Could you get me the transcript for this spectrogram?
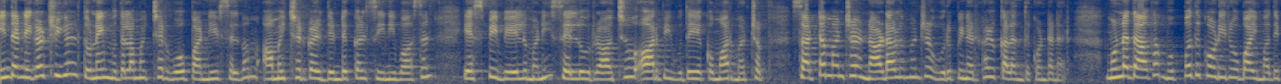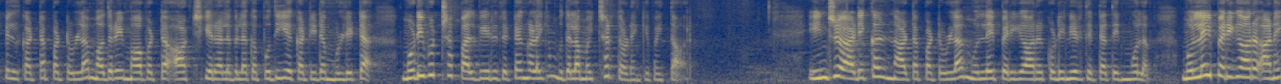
இந்த நிகழ்ச்சியில் துணை முதலமைச்சர் ஓ பன்னீர்செல்வம் அமைச்சர்கள் Dindigul Sreenivasan S P Velumani Sellur Raju R B Udhayakumar மற்றும் சட்டமன்ற நாடாளுமன்ற உறுப்பினர்கள் கலந்து கொண்டனர். முன்னதாக முப்பது கோடி ரூபாய் மதிப்பில் கட்டப்பட்டுள்ள மதுரை மாவட்ட ஆட்சியர் அலுவலக புதிய கட்டிடம் உள்ளிட்ட முடிவுற்ற பல்வேறு திட்டங்களையும் முதலமைச்சர் தொடங்கி வைத்தார். இன்று அடிக்கல் நாட்டப்பட்டுள்ள முல்லை பெரியாறு குடிநீர் திட்டத்தின் மூலம் முல்லை பெரியாறு அணை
